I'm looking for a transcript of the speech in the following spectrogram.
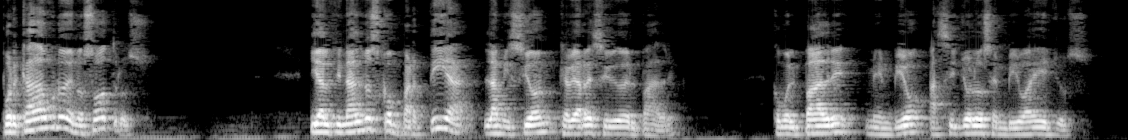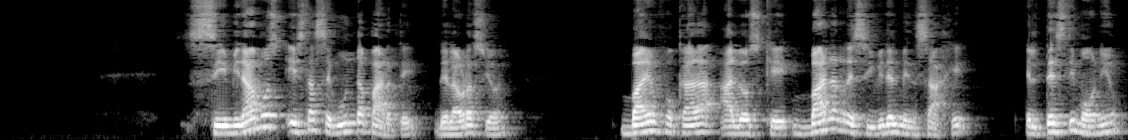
por cada uno de nosotros. Y al final nos compartía la misión que había recibido del Padre. Como el Padre me envió, así yo los envío a ellos. Si miramos esta segunda parte de la oración, va enfocada a los que van a recibir el mensaje, el testimonio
